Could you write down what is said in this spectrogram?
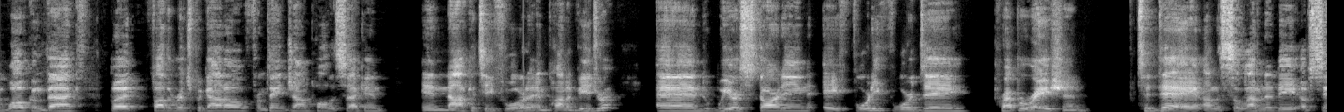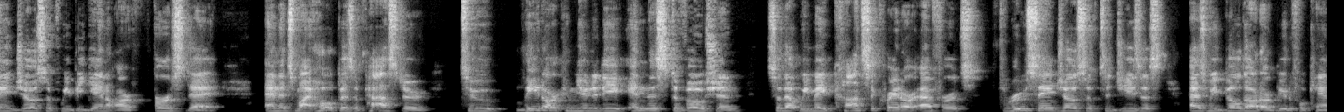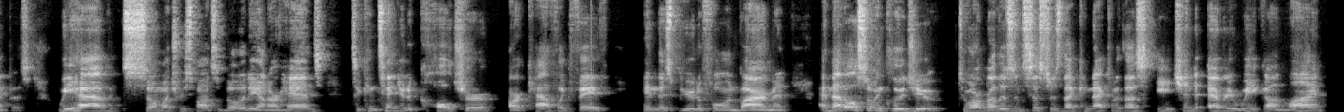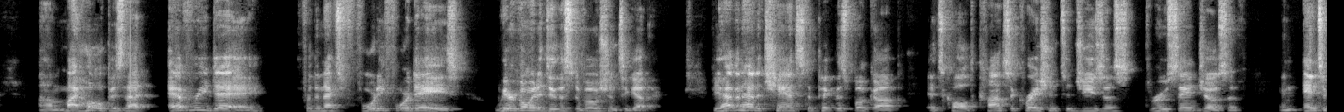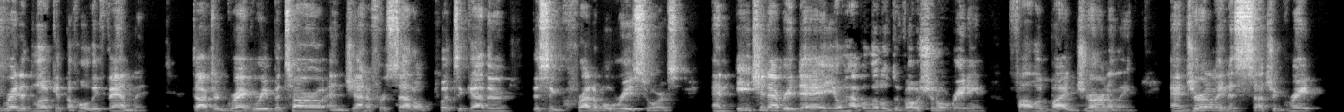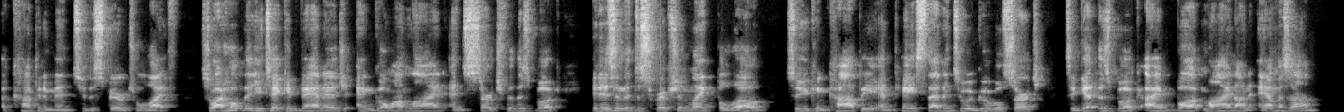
welcome back. But Father Rich Pagano from St. John Paul II in Nocatee, Florida, in Ponte Vedra. And we are starting a 44 day preparation today on the Solemnity of St. Joseph. We begin our first day. And it's my hope as a pastor to lead our community in this devotion so that we may consecrate our efforts through St. Joseph to Jesus as we build out our beautiful campus. We have so much responsibility on our hands to continue to culture our Catholic faith in this beautiful environment. And that also includes you, to our brothers and sisters that connect with us each and every week online. Um, my hope is that every day for the next 44 days, we're going to do this devotion together. If you haven't had a chance to pick this book up, it's called Consecration to Jesus through St. Joseph, an integrated look at the Holy Family. Dr. Gregory Bottaro and Jennifer Settle put together this incredible resource. And each and every day, you'll have a little devotional reading followed by journaling. And journaling is such a great accompaniment to the spiritual life. So I hope that you take advantage and go online and search for this book. It is in the description link below. So you can copy and paste that into a Google search to get this book. I bought mine on Amazon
